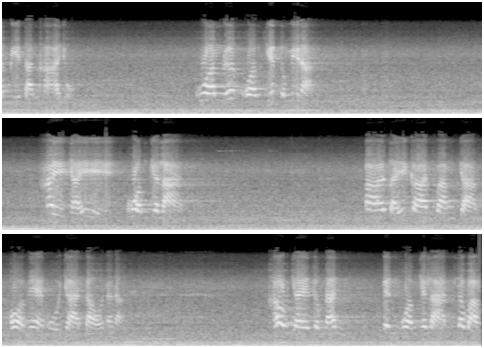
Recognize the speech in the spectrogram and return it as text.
ยังมีตัณหาอยู่ ความเนื้อความคิดตรงนี้นะให้ใช้ความฉลาด อาศัยการฟังจากพ่อแม่ครูอาจารย์เรานั่นนะเข้าใจตรงนั้น เป็นความฉลาดระวัง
